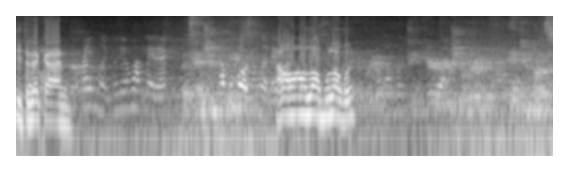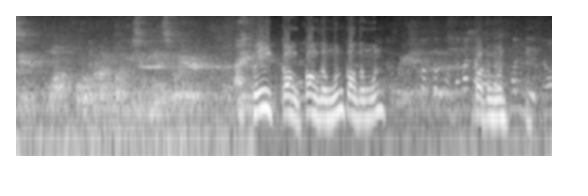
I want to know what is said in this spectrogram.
จินตนาการ ให้เหมือนไม่ได้วัดเลยนะทำบอกเหมือนในเอาเอาเอาลองมึงลองมึงเอามือ Do not sit, walk, or run while using the escalator. เฮ้ยกล้องกล้องตรงมุนกล้องตรงมุนกดสมุนแล้วก็กดสมุนคนยืนเนาะ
